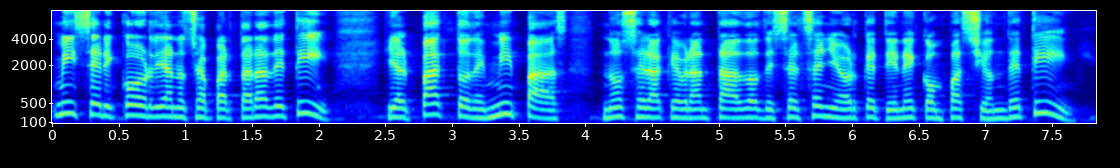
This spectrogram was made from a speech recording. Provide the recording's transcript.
misericordia no se apartará de ti y el pacto de mi paz no será quebrantado, dice el Señor que tiene compasión de ti.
